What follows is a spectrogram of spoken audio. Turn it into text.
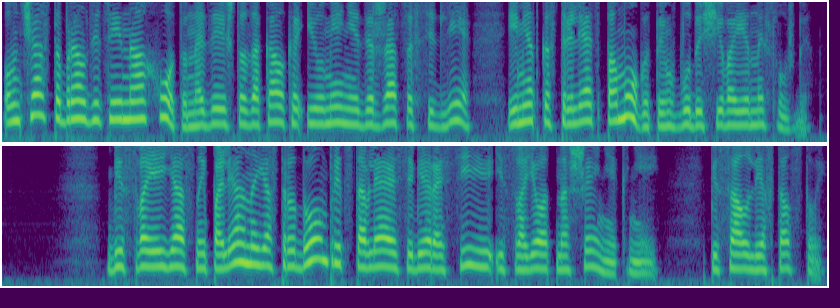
Он часто брал детей на охоту, надеясь, что закалка и умение держаться в седле и метко стрелять помогут им в будущей военной службе. Без своей ясной поляны я с трудом представляю себе Россию и свое отношение к ней, писал Лев Толстой.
